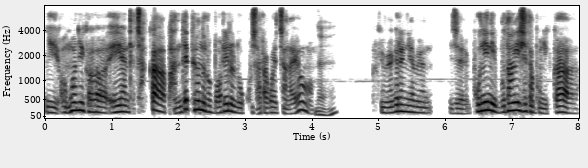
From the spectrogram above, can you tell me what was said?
이 어머니가 A한테 창가 반대편으로 머리를 놓고 자라고 했잖아요. 네. 그게 왜 그랬냐면 이제 본인이 무당이시다 보니까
